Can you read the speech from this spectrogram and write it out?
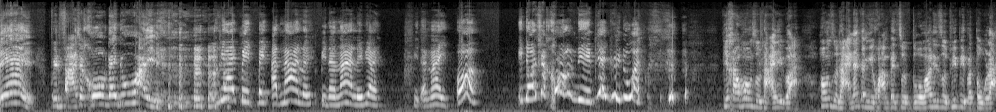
นี่ปิดฝาชักโครกได้ด้วย พี่ไอปิดปิดอันหน้าเลย ปิดอันหน้าเลยพี่ไอปิดอันหน้าอีกโอ้อีโดนชักโครกดิพี่ไอช่วยด้วย พี่เข้าห้องสุดท้ายดีกว่า ห้องสุดท้ายน่าจะมีความเป็นส่วนตัวมากที่สุดพี่ปิดประตูละ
